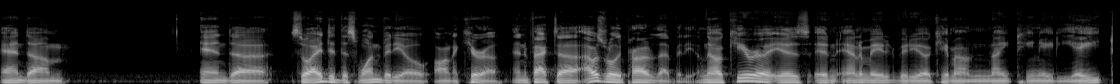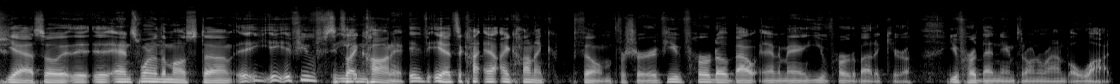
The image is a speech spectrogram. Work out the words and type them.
and um, and uh, so I did this one video on Akira, and in fact, uh, I was really proud of that video. Now, Akira is an animated video. It came out in 1988. Yeah, so it, it, and it's one of the most um, if you've seen it's iconic. If, yeah, it's a ki- iconic film for sure. If you've heard about anime, you've heard about Akira. You've heard that name thrown around a lot.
